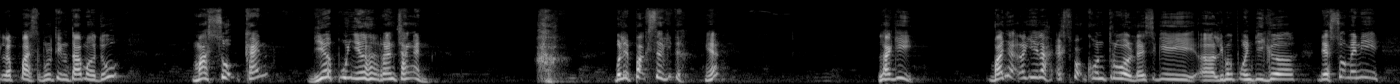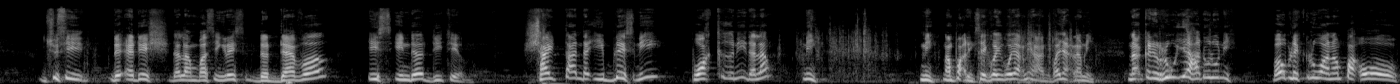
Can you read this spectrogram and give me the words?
lepas bulletin utama tu masukkan dia punya rancangan. Ha, boleh paksa kita, ya? Lagi. Banyak lagi lah export control dari segi uh, 5.3. There's so many, you see the adage dalam bahasa Inggeris, the devil is in the detail. Syaitan dan iblis ni, puaka ni dalam, ni. Ni, nampak ni, saya goyang-goyang ni, ha, banyak dalam ni. Nak kena ruyah dulu ni. Baru boleh keluar nampak, oh,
